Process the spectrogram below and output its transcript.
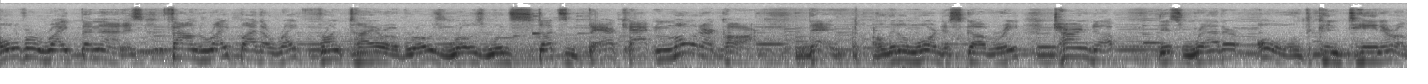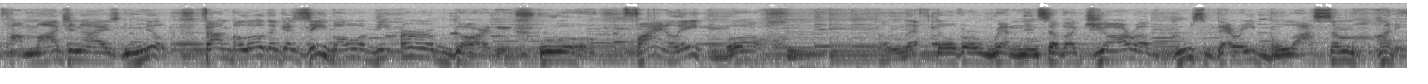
overripe bananas found right by the right front tire of Rose Rosewood Stutz Bearcat motor car. Then, a little more discovery turned up this rather old container of homogenized milk found below the gazebo of the herb garden. Finally, oh, leftover remnants of a jar of gooseberry blossom honey.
